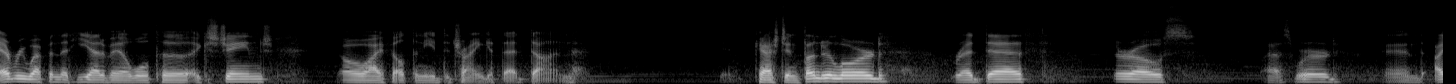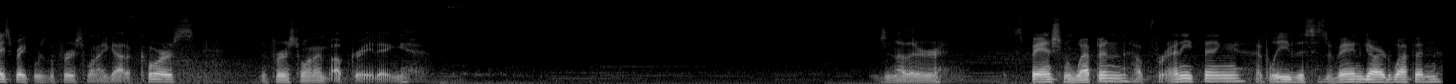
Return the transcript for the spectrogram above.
every weapon that he had available to exchange. So I felt the need to try and get that done. Cashed in Thunderlord, Red Death, Suros, last word. And Icebreaker was the first one I got, of course. The first one I'm upgrading. There's another expansion weapon up for anything. I believe this is a Vanguard weapon.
